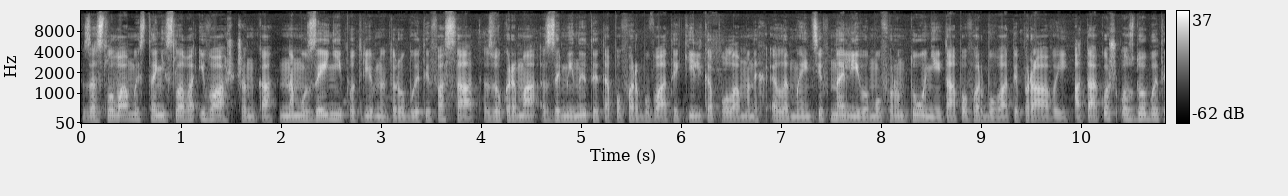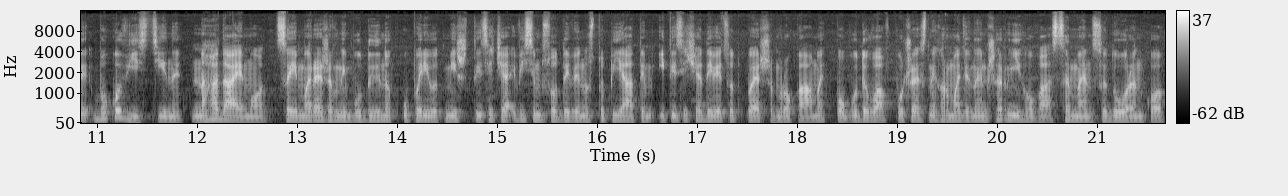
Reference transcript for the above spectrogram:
За словами Станіслава Іващенка, на музейній потрібно доробити фасад, зокрема, замінити та пофарбувати кілька поламаних елементів на лівому фронтоні та пофарбувати правий, а також оздобити бокові стіни. Нагадаємо, цей мережевний будинок у період між 1895 і 1901 роками побудував почесний громадянин Чернігова Семен Сидоренко.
